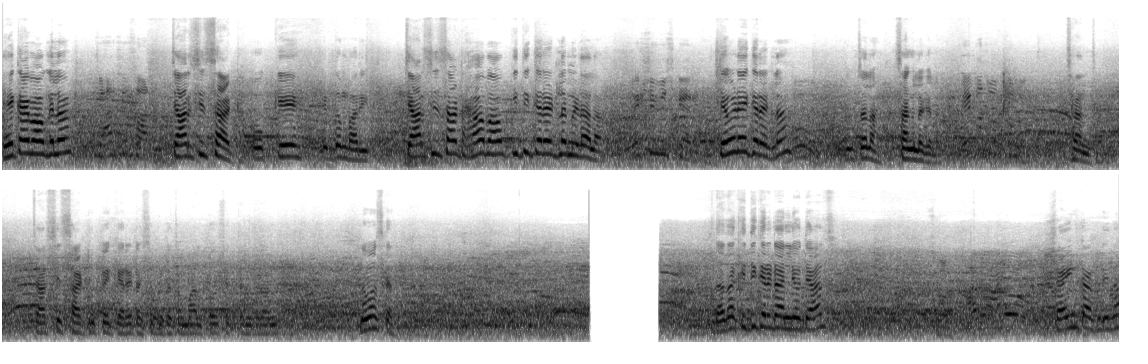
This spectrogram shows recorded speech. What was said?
हे काय भाव गेलं? चारशे साठ. ओके एकदम भारी. चारशे साठ हा भाव किती कॅरेटला मिळाला? तेवढे कॅरेटला? चला चांगलं गेलं. छान छान. चारशे साठ रुपये कॅरेट अशा प्रकारचा माल पाहू शकता मित्रांनो. नमस्कार. दादा किती कॅरेट आणले होते आज? शाईन काकडीला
